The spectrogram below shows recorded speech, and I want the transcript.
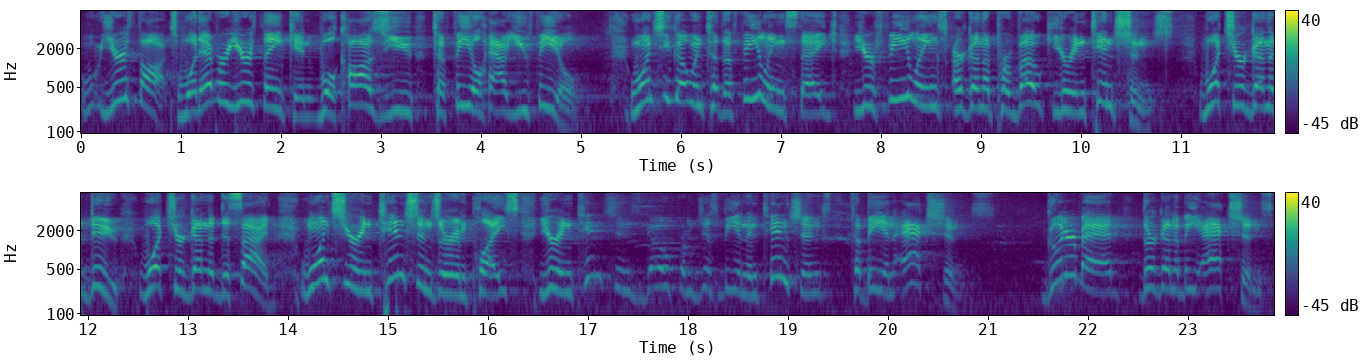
your thoughts, whatever you're thinking will cause you to feel how you feel. Once you go into the feeling stage, your feelings are going to provoke your intentions what you're going to do, what you're going to decide. Once your intentions are in place, your intentions go from just being intentions to being actions. Good or bad, they're going to be actions.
